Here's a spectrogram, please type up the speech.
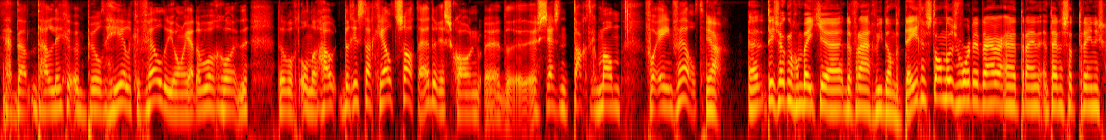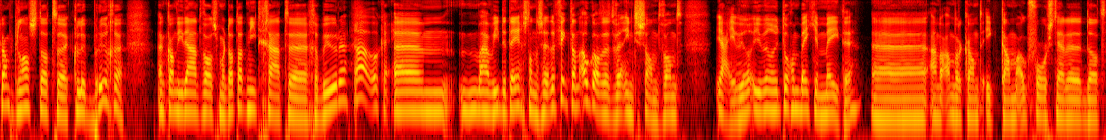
Ja, daar, daar liggen een bult heerlijke velden, jongen. Ja, daar wordt gewoon, daar wordt onderhoud. Er is daar geld zat, hè? Er is gewoon eh, er is 86 man voor één veld. Ja. Eh, het is ook nog een beetje eh, de vraag wie dan de tegenstanders worden daar eh, tijdens dat trainingskamp. Ik las dat Club Brugge een kandidaat was, maar dat dat niet gaat eh, gebeuren. Oh, oké. Ehm, maar wie de tegenstanders zijn, dat vind ik dan ook altijd wel interessant. Want ja, je wil je, wil je toch een beetje meten. Eh, aan de andere kant, ik kan me ook voorstellen dat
